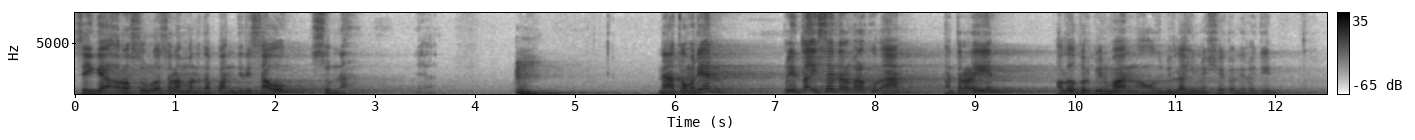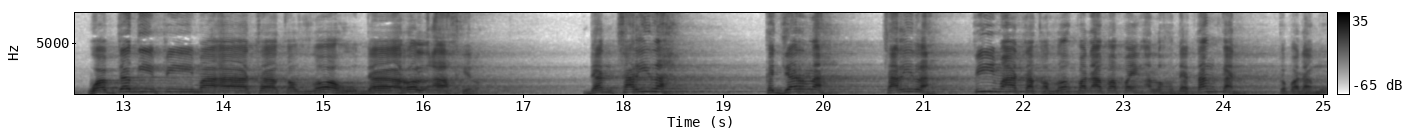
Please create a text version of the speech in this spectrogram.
Sehingga Rasulullah SAW menetapkan jadi saum sunnah nah kemudian perintah ihsan dalam Al-Quran antara lain Allah berfirman A'udzubillahi minasyaitonirrajim. Wabdagi fi ma atakallahu darul akhir dan carilah kejarlah carilah fi ma atakallah pada apa-apa yang Allah datangkan kepadamu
